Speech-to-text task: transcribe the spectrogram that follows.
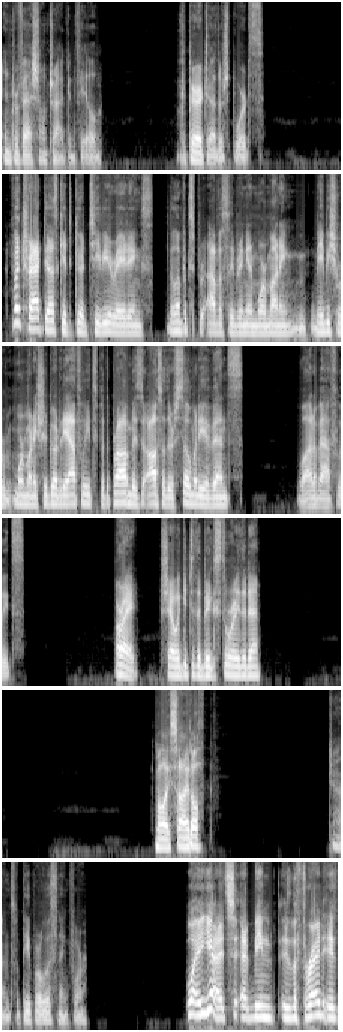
in professional track and field compared to other sports. If a track does get good TV ratings, the Olympics obviously bring in more money. Maybe more money should go to the athletes, but the problem is also there's so many events, a lot of athletes. All right, shall we get to the big story of the day? Molly Seidel. John, that's what people are listening for. Well, yeah, it's. I mean, the thread is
